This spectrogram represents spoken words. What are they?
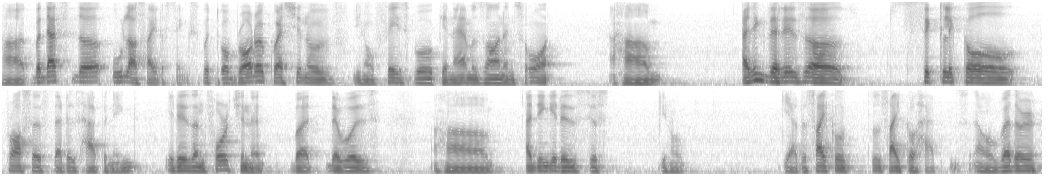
Uh, but that's the ULA side of things. But to a broader question of you know Facebook and Amazon and so on, um, I think there is a cyclical process that is happening. It is unfortunate, but there was, uh, I think it is just, you know, yeah, the cycle, the cycle happens. Now, whether,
